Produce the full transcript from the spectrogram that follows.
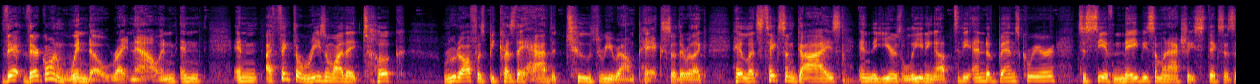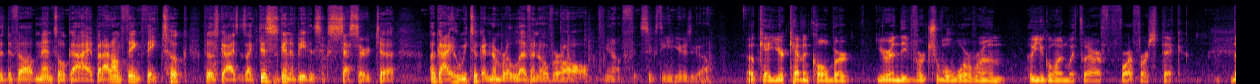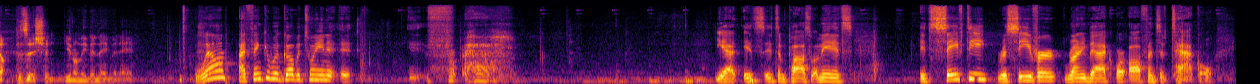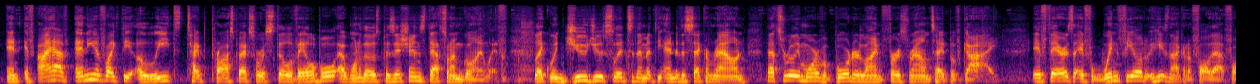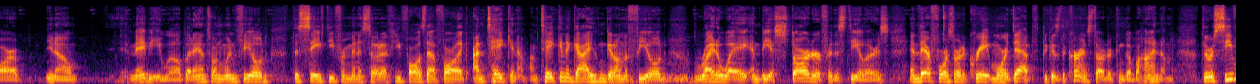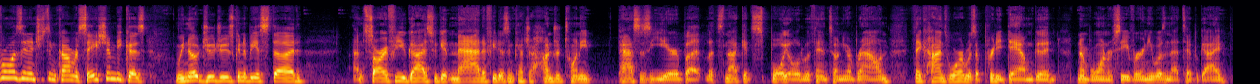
they're they're going window right now, and and and I think the reason why they took. Rudolph was because they had the two, three round picks. So they were like, hey, let's take some guys in the years leading up to the end of Ben's career to see if maybe someone actually sticks as a developmental guy. But I don't think they took those guys as like, this is going to be the successor to a guy who we took at number 11 overall, you know, 16 years ago okay, you're Kevin Colbert. You're in the virtual war room. Who you going with for our, for our first pick? No, position. You don't need to name a name. Well, I think it would go between. It, it, for, uh, yeah, it's it's impossible. I mean, it's it's safety, receiver, running back, or offensive tackle. And if I have any of like the elite type prospects who are still available at one of those positions, that's what I'm going with. Like when Juju slid to them at the end of the second round, that's really more of a borderline first round type of guy. If there's if Winfield, he's not going to fall that far, you know, maybe he will, but Antoine Winfield, the safety from Minnesota, if he falls that far, like I'm taking him. I'm taking a guy who can get on the field right away and be a starter for the Steelers, and therefore sort of create more depth because the current starter can go behind him. The receiver was an interesting conversation because we know Juju's going to be a stud. I'm sorry for you guys who get mad if he doesn't catch 120 passes a year, but let's not get spoiled with Antonio Brown. I think Hines Ward was a pretty damn good number one receiver, and he wasn't that type of guy.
